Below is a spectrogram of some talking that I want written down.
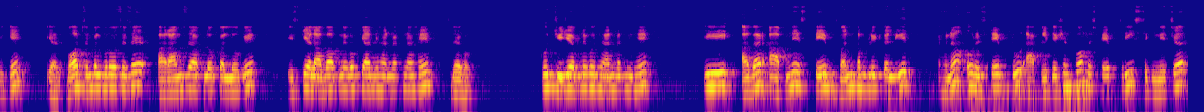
ठीक है? यस बहुत सिंपल प्रोसेस है। आराम से आप लोग कर लोगे। इसके अलावा अपने को क्या ध्यान रखना है? देखो, कुछ चीज़ें अपने को ध्यान रखनी है कि अगर आपने स्टेप वन कंप्लीट कर लिए, है ना, और step two application form step three signature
